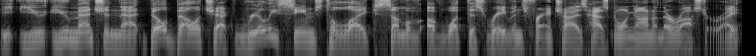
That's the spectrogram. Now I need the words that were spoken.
you you mentioned that Bill Belichick really seems to like some of, of what this Ravens franchise has going on on their roster, right?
